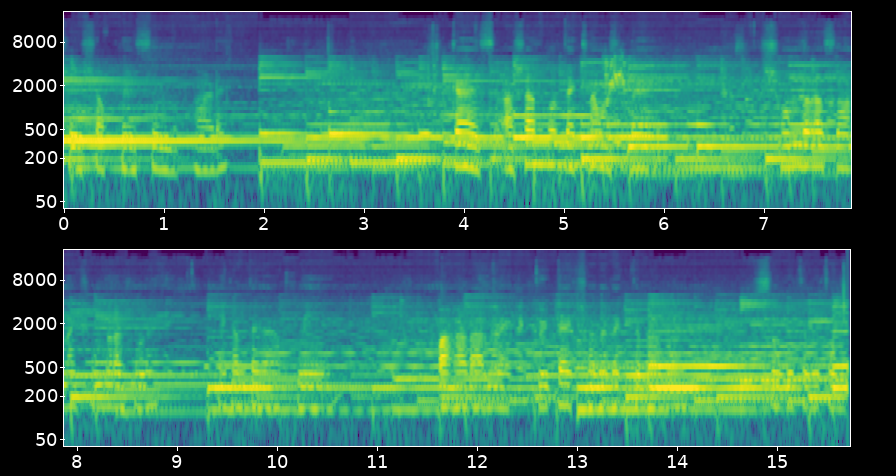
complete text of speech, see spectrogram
সেই স্বপ্নের সিম্বুক পাহাড়ে গাইস আসার পর দেখলাম আসলে সুন্দর আছে অনেক সুন্দর আসলে এখান থেকে আপনি পাহাড় আর মেঘ দুইটা একসাথে দেখতে পাবেন ছবি টবি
